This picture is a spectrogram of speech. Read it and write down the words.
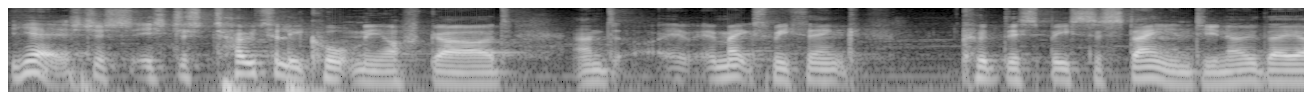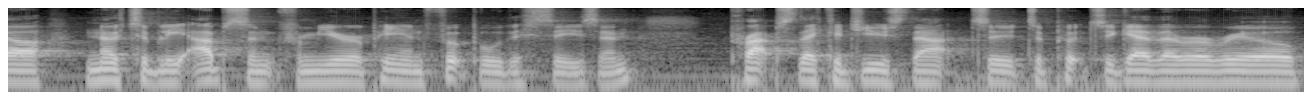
Yeah, it's just it's just totally caught me off guard, and it, it makes me think could this be sustained? You know, they are notably absent from European football this season. Perhaps they could use that to, to put together a real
